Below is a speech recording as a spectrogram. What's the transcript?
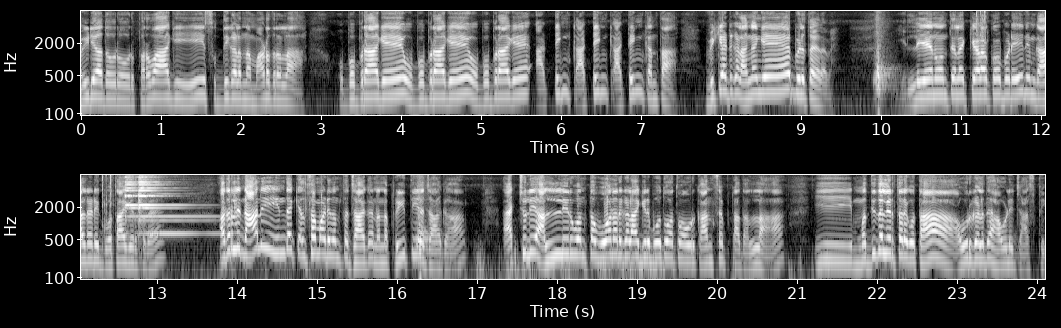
ಮೀಡಿಯಾದವರು ಅವ್ರ ಪರವಾಗಿ ಸುದ್ದಿಗಳನ್ನು ಮಾಡೋದ್ರಲ್ಲ ಒಬ್ಬೊಬ್ಬರಾಗೆ ಒಬ್ಬೊಬ್ಬರಾಗೆ ಒಬ್ಬೊಬ್ಬರಾಗೆ ಅಟಿಂಕ್ ಅಟಿಂಕ್ ಅಟಿಂಕ್ ಅಂತ ವಿಕೆಟ್ಗಳು ಹಂಗಂಗೆ ಬೀಳ್ತಾ ಇದ್ದಾವೆ ಎಲ್ಲಿ ಏನು ಅಂತೆಲ್ಲ ಕೇಳಕ್ಕೆ ಹೋಗ್ಬೇಡಿ, ನಿಮ್ಗೆ ಆಲ್ರೆಡಿ ಗೊತ್ತಾಗಿರ್ತದೆ. ಅದರಲ್ಲಿ ನಾನು ಈ ಹಿಂದೆ ಕೆಲಸ ಮಾಡಿದಂಥ ಜಾಗ, ನನ್ನ ಪ್ರೀತಿಯ ಜಾಗ ಆ್ಯಕ್ಚುಲಿ ಅಲ್ಲಿರುವಂಥ ಓನರ್ಗಳಾಗಿರ್ಬೋದು ಅಥವಾ ಅವ್ರ ಕಾನ್ಸೆಪ್ಟ್ ಅದಲ್ಲ, ಈ ಮಧ್ಯದಲ್ಲಿರ್ತಾರೆ ಗೊತ್ತಾ? ಅವ್ರುಗಳದೇ ಹಾವಳಿ ಜಾಸ್ತಿ.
